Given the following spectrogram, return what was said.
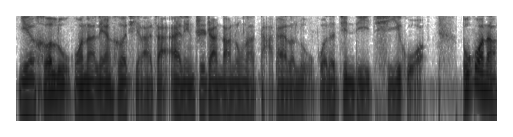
也和鲁国呢联合起来，在艾陵之战当中呢，打败了鲁国的劲敌齐国。不过呢，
